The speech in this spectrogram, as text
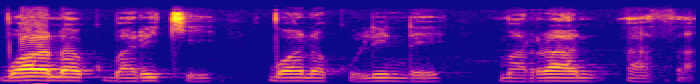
Bwana kubariki, Bwana kulinde. Maran Atha.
